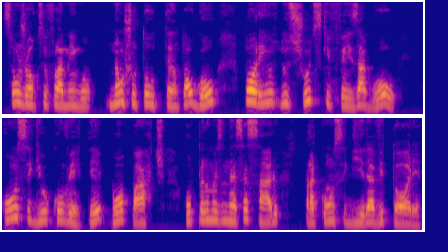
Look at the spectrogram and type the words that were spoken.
São jogos que o Flamengo não chutou tanto ao gol, porém, dos chutes que fez a gol, conseguiu converter boa parte, ou pelo menos necessário, para conseguir a vitória.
